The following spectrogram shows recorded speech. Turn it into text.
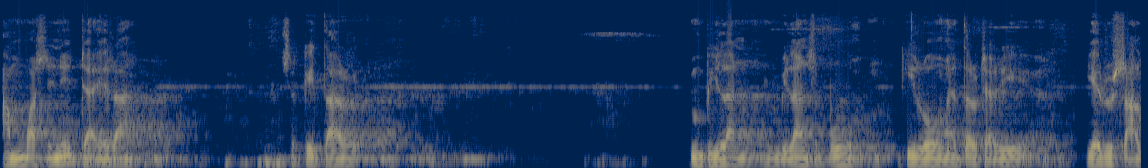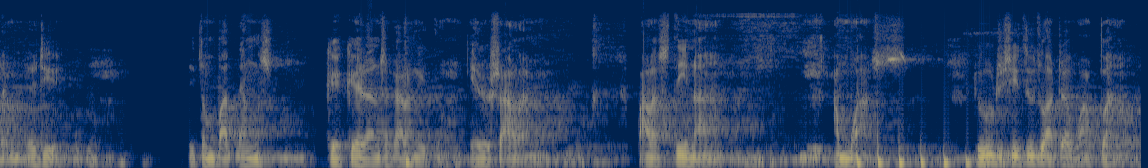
Amwas ini daerah sekitar 9 9 10 kilometer dari Yerusalem. Jadi di tempat yang gegeran sekarang itu Yerusalem, Palestina, Amwas. Dulu di situ itu ada wabah.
